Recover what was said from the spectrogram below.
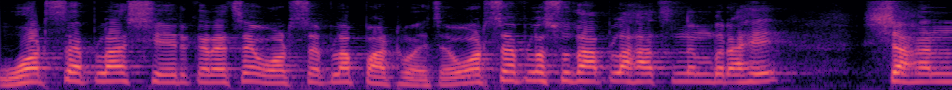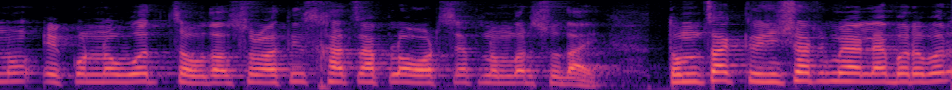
व्हॉट्सॲपला शेअर करायचा आहे व्हॉट्सॲपला पाठवायचा आहे. व्हॉट्सॲपला सुद्धा आपला हाच नंबर आहे. शहाण्णव एकोणनव्वद चौदा सोळा तीस हाच आपला व्हॉट्सॲप नंबर सुद्धा आहे. तुमचा स्क्रीनशॉट मिळाल्याबरोबर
